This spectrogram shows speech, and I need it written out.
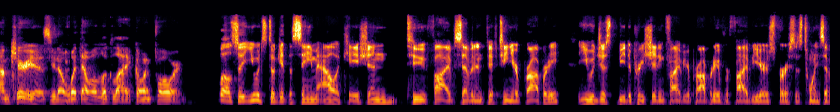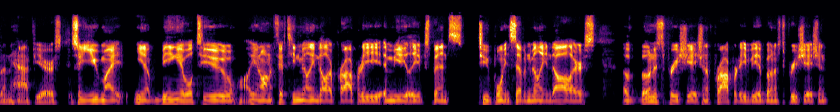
I'm curious, you know, what that will look like going forward. Well, so you would still get the same allocation to five, seven, and 15 year property. You would just be depreciating five year property over five years versus 27 and a half years. So you might, you know, being able to, you know, on a $15 million property immediately expense $2.7 million of bonus depreciation of property via bonus depreciation.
